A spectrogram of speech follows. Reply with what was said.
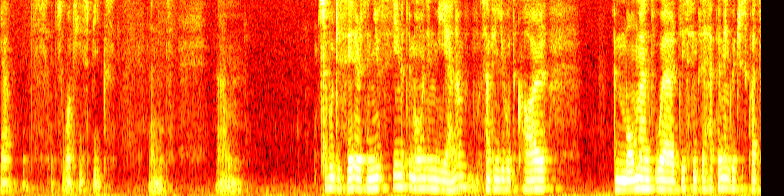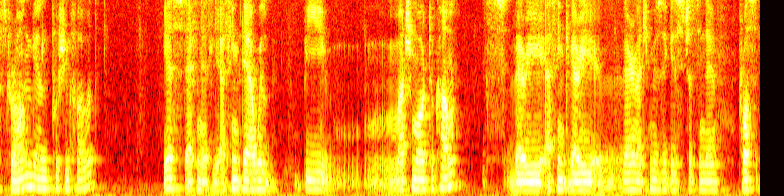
yeah, it's it's what he speaks, and um, So would you say there's a new scene at the moment in Vienna, something you would call a moment where these things are happening, which is quite strong and pushing forward? yes, definitely. I think there will be much more to come. It's very, I think, very very much music is just in the proce-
